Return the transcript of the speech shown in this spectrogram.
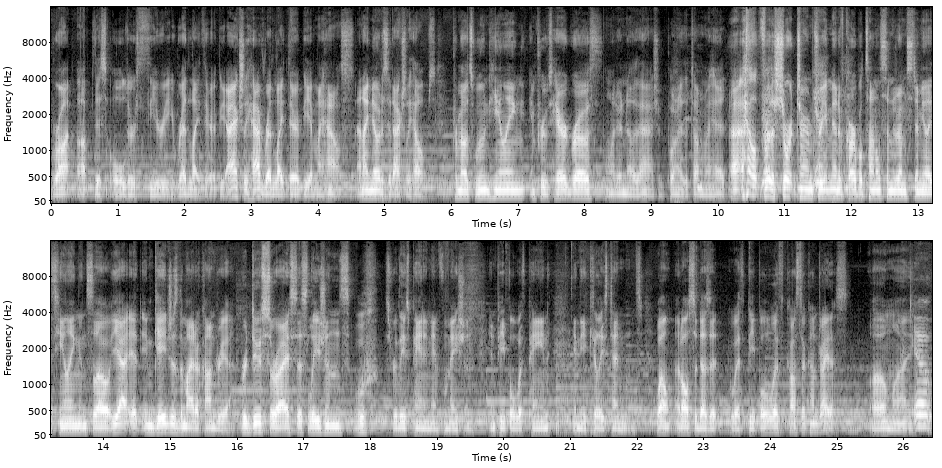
brought up this older theory red light therapy. I actually have red light therapy at my house and I notice it actually helps. Promotes wound healing, improves hair growth. Oh, I didn't know that. I should put it at the top of my head. Uh, help for the short term treatment of carpal tunnel syndrome, stimulates healing and slow. Yeah, it engages the mitochondria. Reduce psoriasis lesions. Woof, it's release pain and inflammation in people with pain in the Achilles tendons. Well, it also does it with people with costochondritis. Oh my. Oh,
